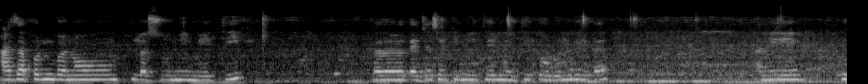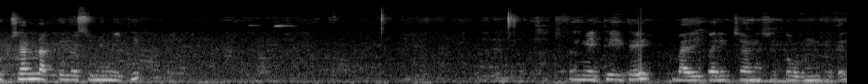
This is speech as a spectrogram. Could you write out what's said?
आज आपण बनवू लसूणी मेथी. तर त्याच्यासाठी मी इथे मेथी तोडून घेत आहे. आणि खूप छान लागते लसूणी मेथी. तर मेथी इथे बारीक बारीक छान अशी तोडून घेते.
